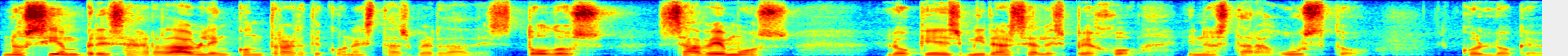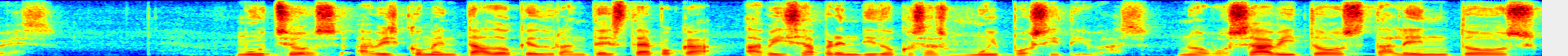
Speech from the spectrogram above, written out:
No siempre es agradable encontrarte con estas verdades. Todos sabemos lo que es mirarse al espejo y no estar a gusto con lo que ves. Muchos habéis comentado que durante esta época habéis aprendido cosas muy positivas, nuevos hábitos, talentos,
